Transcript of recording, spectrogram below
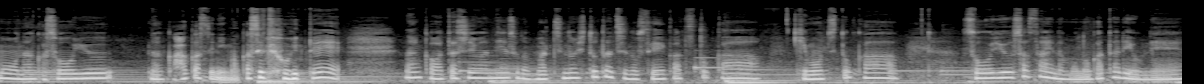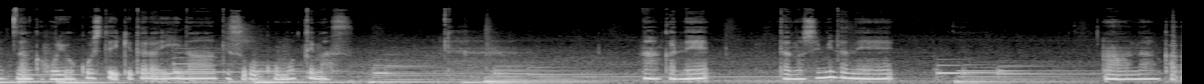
もうなんかそういうなんか博士に任せておいてなんか私はねその町の人たちの生活とか気持ちとかそういう些細な物語をねなんか掘り起こしていけたらいいなってすごく思ってます。なんかね楽しみだね。あーなんか。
